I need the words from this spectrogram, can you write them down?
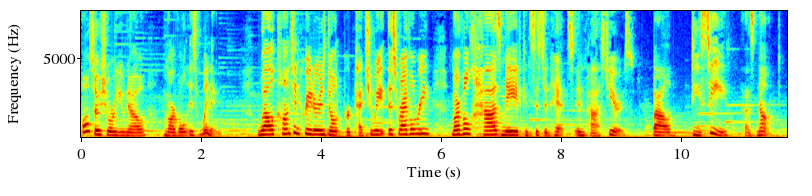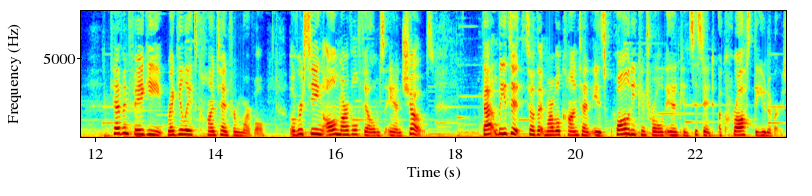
also sure you know Marvel is winning. While content creators don't perpetuate this rivalry, Marvel has made consistent hits in past years, while DC has not. Kevin Feige regulates content from Marvel, overseeing all Marvel films and shows. That leads it so that Marvel content is quality controlled and consistent across the universe.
